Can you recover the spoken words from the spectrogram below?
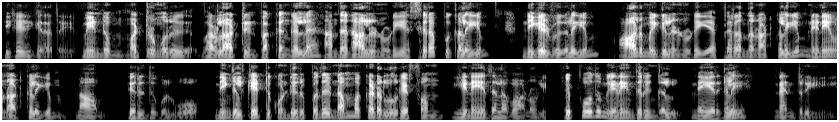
திகழ்கிறது. மீண்டும் மற்றொரு வரலாற்றின் பக்கங்கள்ல அந்த நாளினுடைய சிறப்புகளையும் நிகழ்வுகளையும் ஆளுமைகளினுடைய பிறந்த நாட்களையும் நினைவு நாட்களையும் நாம் தெரிந்து கொள்வோம். நீங்கள் கேட்டுக்கொண்டிருப்பது நம்ம கடலூர் எஃப்எம் இணையதள வானொலி. எப்போதும் இணைந்திருங்கள் நேயர்களே நன்றி.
